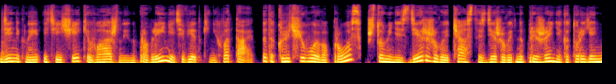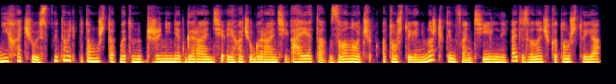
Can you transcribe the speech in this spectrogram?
денег на эти ячейки, важные направления, эти ветки не хватает. Это ключевой вопрос, что меня сдерживает, часто сдерживает напряжение, которое я не хочу испытывать, потому что в этом напряжении нет гарантии, а я хочу гарантии. А это звоночек о том, что я немножечко инфантильный, а это звоночек о том, что я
